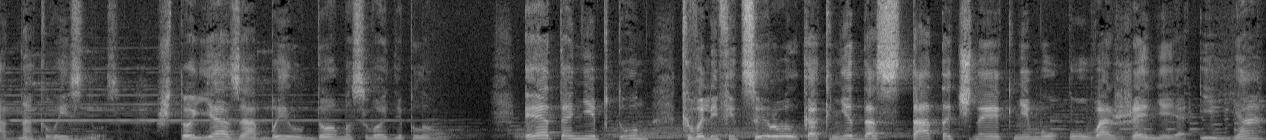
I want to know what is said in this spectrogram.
Однако выяснилось, что я забыл дома свой диплом. Это Нептун квалифицировал как недостаточное к нему уважение, и я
